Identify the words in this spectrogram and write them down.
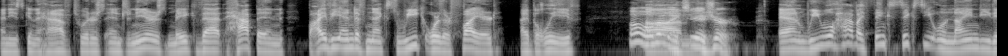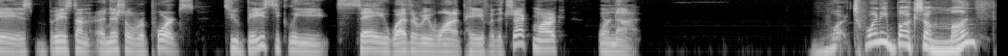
and he's going to have Twitter's engineers make that happen by the end of next week or they're fired, I believe. Oh, well, that makes Um, yeah, sure. And we will have I think 60 or 90 days based on initial reports to basically say whether we want to pay for the check mark or not. What twenty bucks a month?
